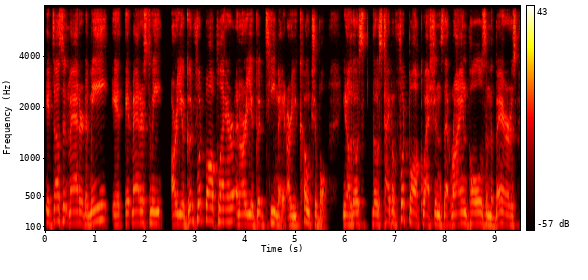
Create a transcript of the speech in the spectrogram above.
It doesn't matter to me. It, it matters to me. Are you a good football player and are you a good teammate? Are you coachable? You know, those those type of football questions that Ryan Poles and the Bears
